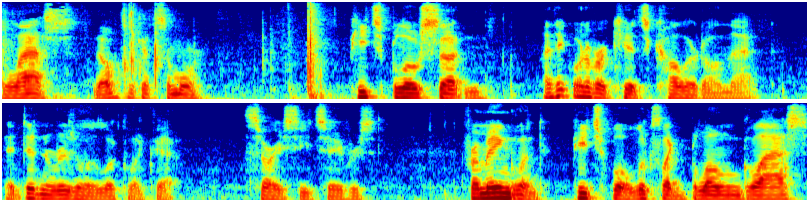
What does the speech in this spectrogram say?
And last, no, we got some more. Peach Blow Sutton. I think one of our kids colored on that. It didn't originally look like that. Sorry, seed savers. From England, Peach Blow. Looks like blown glass.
